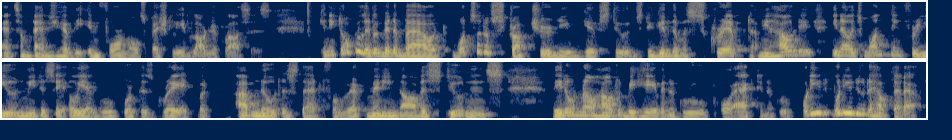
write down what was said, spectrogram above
and sometimes you have the informal, especially in larger classes. Can you talk a little bit about what sort of structure do you give students? Do you give them a script? I mean, how do you, you know? It's one thing for you and me to say, "Oh yeah, group work is great," but I've noticed that for many novice students, they don't know how to behave in a group or act in a group. What do you what do you do to help that out?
